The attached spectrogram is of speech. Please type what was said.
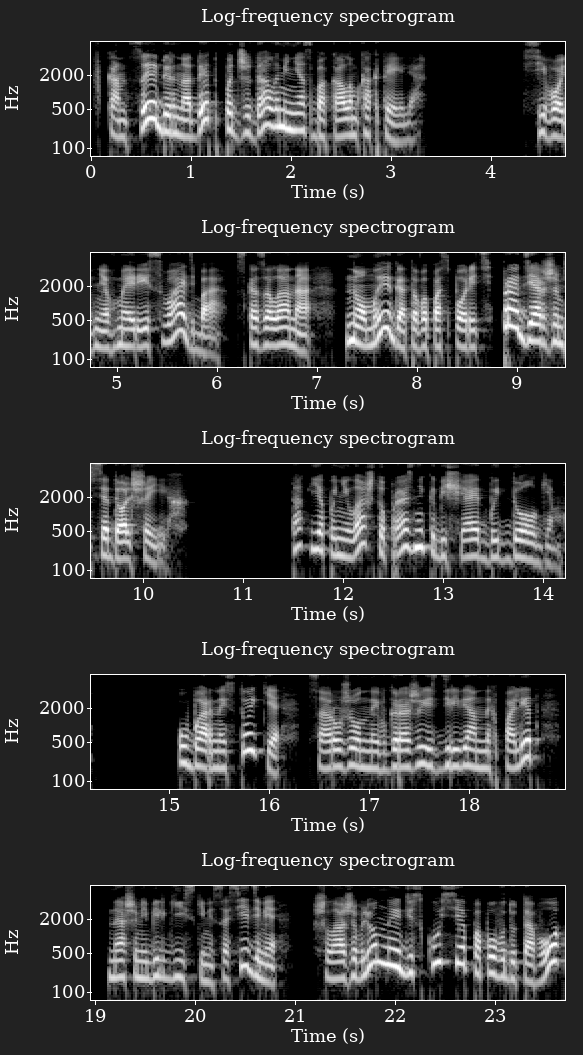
В конце Бернадет поджидала меня с бокалом коктейля. «Сегодня в мэрии свадьба», — сказала она, «но мы, готовы поспорить, продержимся дольше их». Так я поняла, что праздник обещает быть долгим. У барной стойки, сооруженной в гараже из деревянных палет нашими бельгийскими соседями, шла оживленная дискуссия по поводу того,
